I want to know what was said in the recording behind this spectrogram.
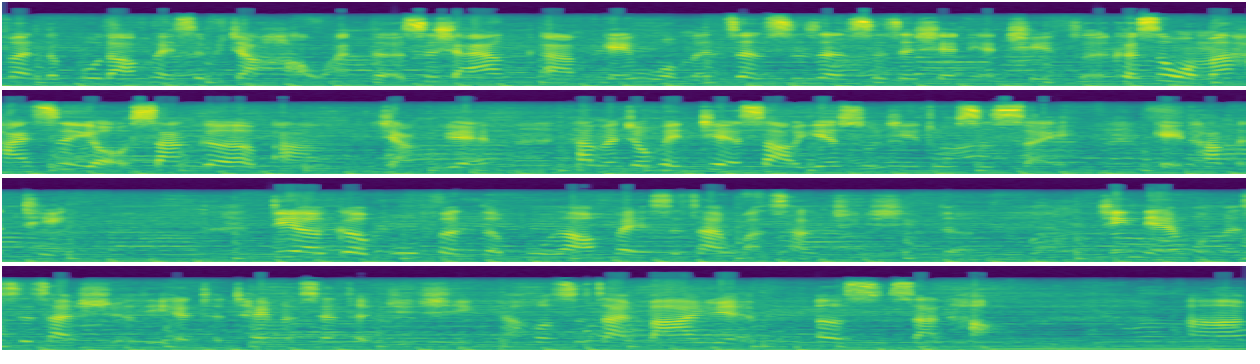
分的布道会是比较好玩的，是想要啊给我们正式认识这些年轻人。可是我们还是有三个啊讲员，他们就会介绍耶稣基督是谁给他们听。第二个部分的布道会是在晚上举行的。今年我们是在雪莉 Entertainment Center 举行，然后是在八月二十三号。啊，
